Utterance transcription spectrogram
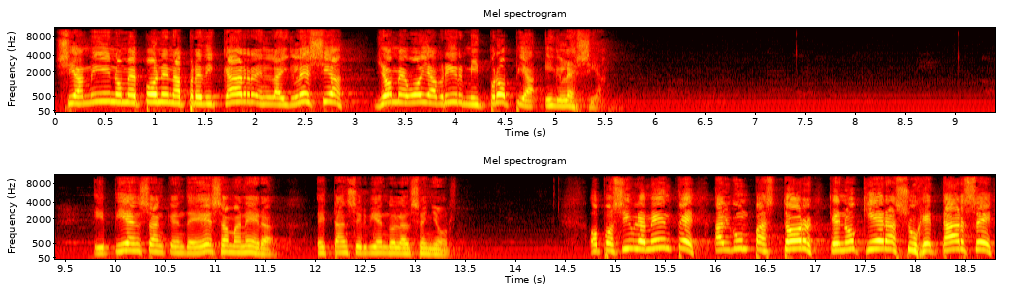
si a mí no me ponen a predicar en la iglesia, yo me voy a abrir mi propia iglesia. y piensan que de esa manera están sirviéndole al Señor. O posiblemente algún pastor que no quiera sujetarse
